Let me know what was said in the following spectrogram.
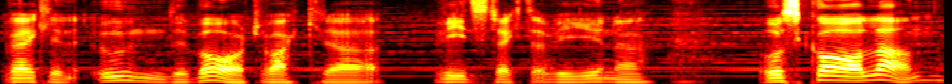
verkligen underbart vackra vidsträckta vyerna. Och skalan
